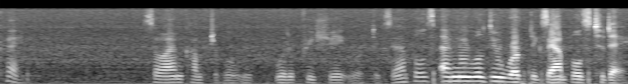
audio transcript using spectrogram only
Okay. So I'm comfortable. We would appreciate worked examples, and we will do worked examples today.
